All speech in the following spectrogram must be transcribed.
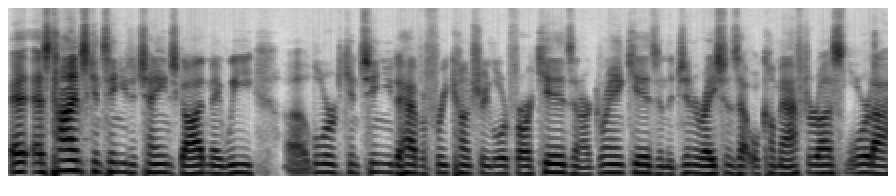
as times continue to change, God, may we, uh, Lord, continue to have a free country, Lord, for our kids and our grandkids and the generations that will come after us. Lord, I,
